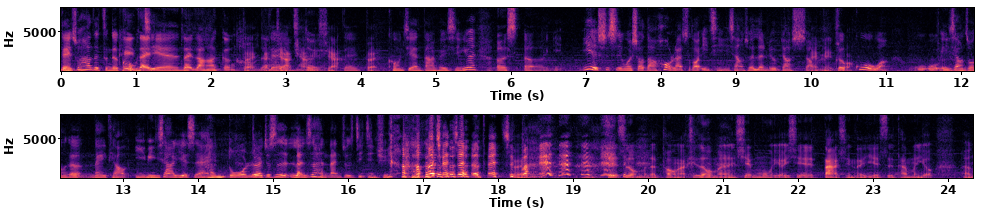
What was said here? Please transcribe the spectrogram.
等于说它的整个空间再让它更好，对，更加强一下，对对，空间搭配性，因为呃呃夜市是因为受到后来受到疫情影响，所以人流比较少，没错，过往。我我印象中那个那一条以宁夏夜市来，很多人，对，就是人是很难就是挤进去，全身而退是吧？这也是我们的痛啊。其实我们很羡慕有一些大型的夜市，他们有很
